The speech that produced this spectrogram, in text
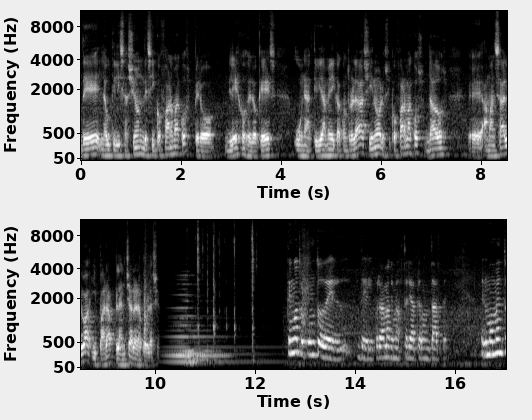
de la utilización de psicofármacos, pero lejos de lo que es una actividad médica controlada, sino los psicofármacos dados eh, a mansalva y para planchar a la población. Tengo otro punto del, del programa que me gustaría preguntarte. En un momento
